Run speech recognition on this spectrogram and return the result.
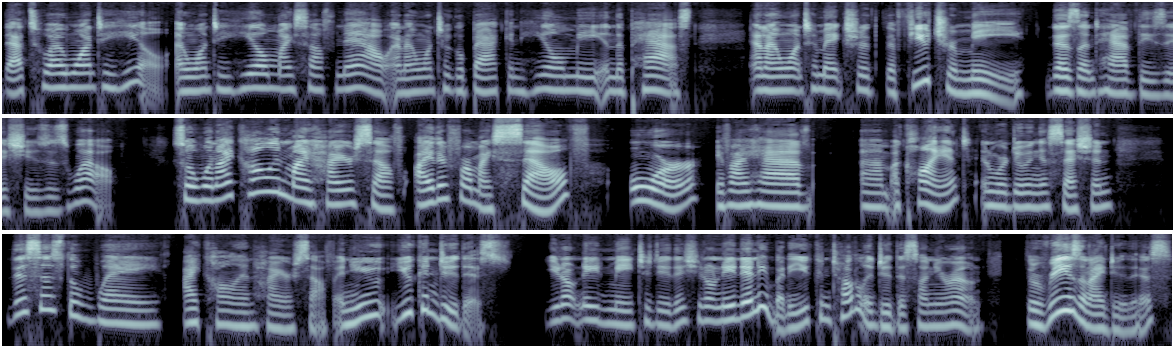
That's who I want to heal. I want to heal myself now and I want to go back and heal me in the past. And I want to make sure the future me doesn't have these issues as well. So when I call in my higher self, either for myself or if I have um, a client and we're doing a session, this is the way I call in higher self. And you you can do this. You don't need me to do this. You don't need anybody. You can totally do this on your own. The reason I do this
